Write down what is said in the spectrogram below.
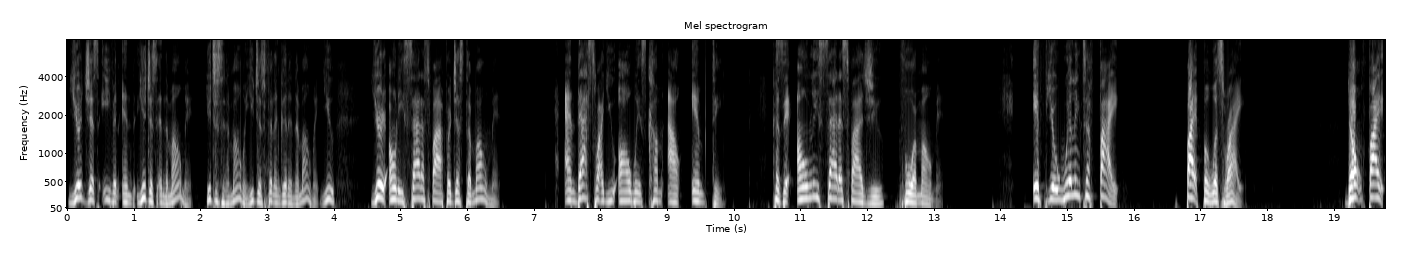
You're just even in you're just in the moment. You're just in the moment. You're just feeling good in the moment. You you're only satisfied for just a moment. And that's why you always come out empty. because it only satisfies you for a moment. If you're willing to fight, fight for what's right. Don't fight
